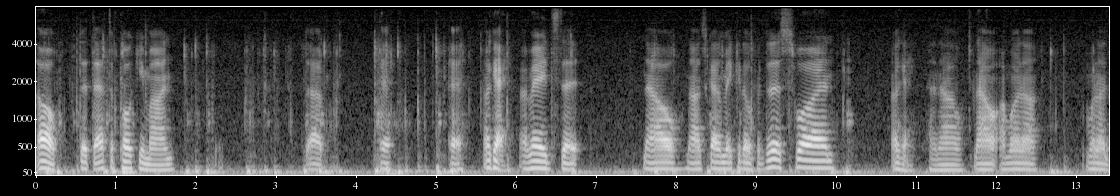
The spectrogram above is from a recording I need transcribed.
Oh, that that's a Pokemon. Uh, eh, eh. Okay, I made it. Now, now it's gotta make it over this one. Okay, and now, now I'm gonna, I'm gonna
